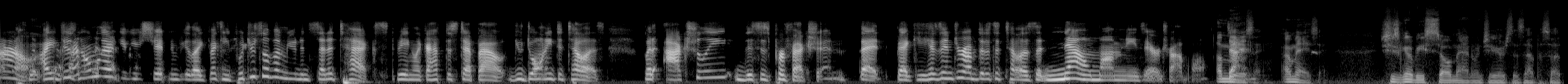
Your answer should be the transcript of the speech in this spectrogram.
No, no, no. I just normally I'd give you shit and be like, Becky, put yourself on mute and send a text being like, I have to step out. You don't need to tell us. But actually, this is perfection that Becky has interrupted us to tell us that now mom needs air travel. Done. Amazing, amazing. She's gonna be so mad when she hears this episode.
